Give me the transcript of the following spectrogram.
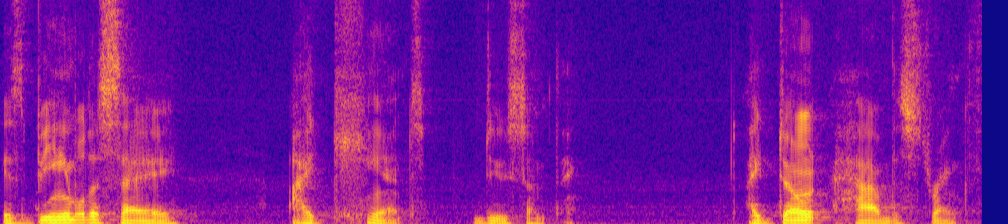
is being able to say, I can't do something. I don't have the strength.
